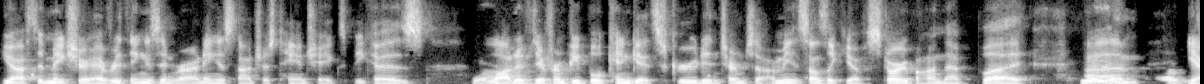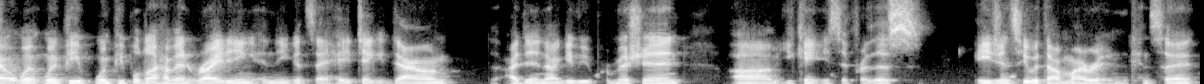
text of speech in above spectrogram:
You have to make sure everything is in writing. It's not just handshakes because yeah. a lot of different people can get screwed in terms of. I mean, it sounds like you have a story behind that, but um, yeah, when when people when people don't have it in writing, and you can say, hey, take it down. I did not give you permission um, you can't use it for this agency without my written consent.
